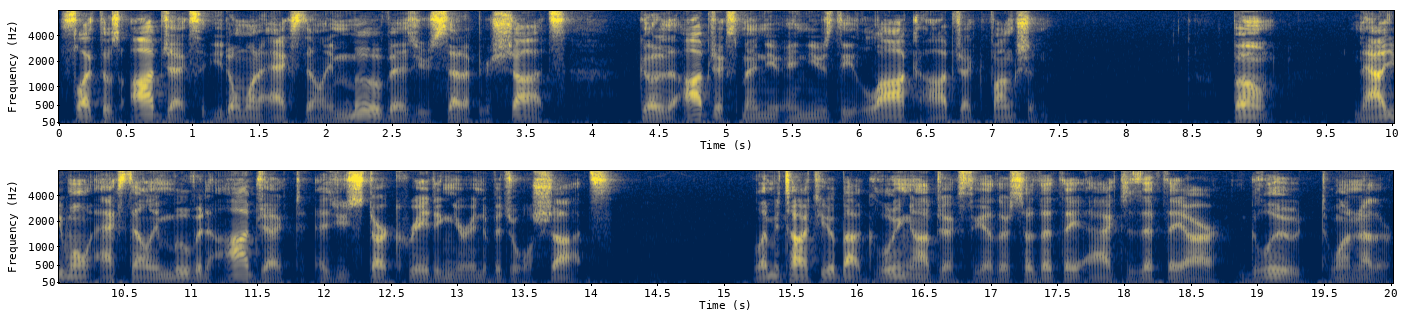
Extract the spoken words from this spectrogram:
Select those objects that you don't want to accidentally move as you set up your shots. Go to the Objects menu and use the Lock Object function. Boom. Now you won't accidentally move an object as you start creating your individual shots. Let me talk to you about gluing objects together so that they act as if they are glued to one another.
